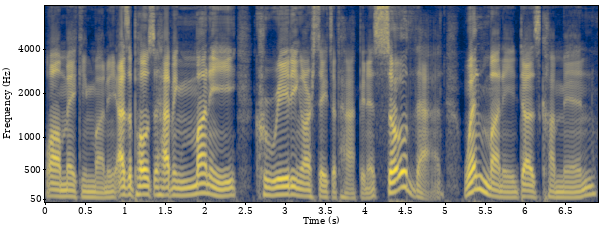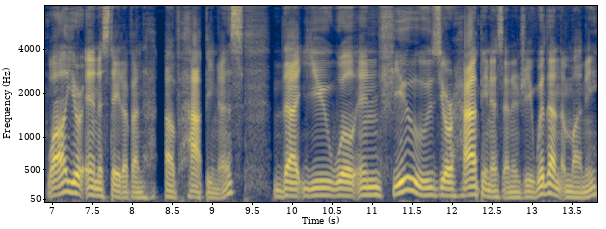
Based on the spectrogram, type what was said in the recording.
while making money, as opposed to having money creating our states of happiness, so that when money does come in while you're in a state of, of happiness, that you will infuse your happiness energy with that money.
